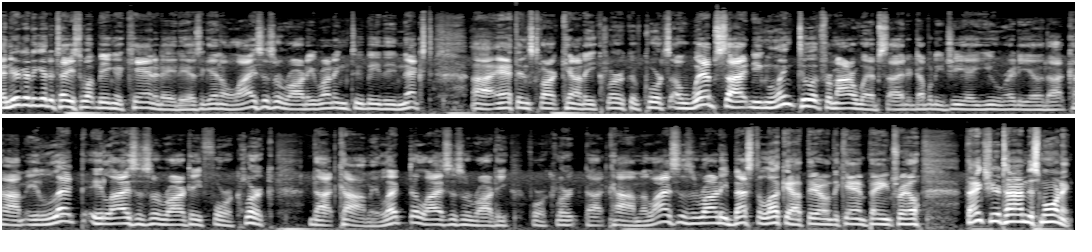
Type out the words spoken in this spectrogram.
and you're going to get a taste of what being a candidate is. Again, Elisa Zarate running to be the next uh, Athens Clarke County Clerk of Courts. A website, and you can link to it from our website at W WGAUradio.com. Elect Elisa Zarate for clerk.com. Elect Elisa Zarate for clerk.com. Elisa Zarate, best of luck out there on the campaign trail. Thanks for your time this morning.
